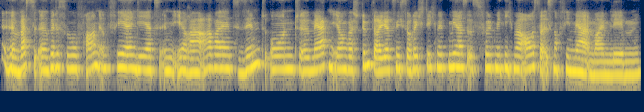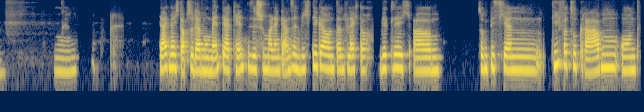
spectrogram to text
Äh, was äh, würdest du Frauen empfehlen, die jetzt in ihrer Arbeit sind und äh, merken, irgendwas stimmt da jetzt nicht so richtig mit mir, es ist, füllt mich nicht mehr aus, da ist noch viel mehr in meinem Leben? Mhm. Ja, ich meine, ich glaube, so der Moment der Erkenntnis ist schon mal ein ganz ein wichtiger und dann vielleicht auch wirklich ähm, so ein bisschen tiefer zu graben und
